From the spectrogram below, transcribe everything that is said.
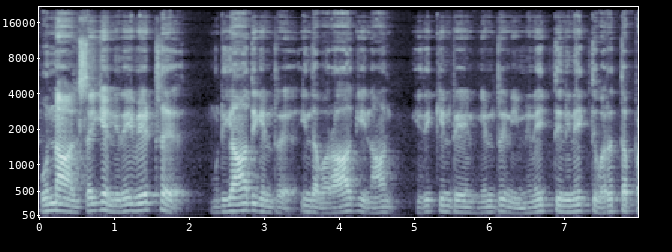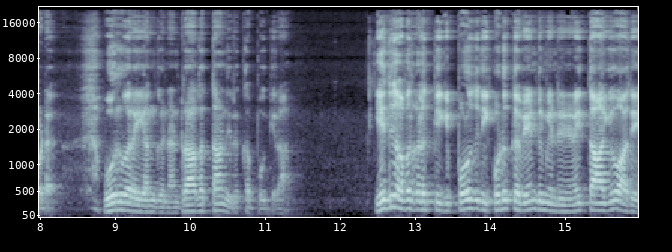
உன்னால் செய்ய நிறைவேற்ற முடியாது என்று இந்த வராகி நான் இருக்கின்றேன் என்று நீ நினைத்து நினைத்து வருத்தப்பட ஒருவரை அங்கு நன்றாகத்தான் இருக்கப் போகிறான். எது அவர்களுக்கு இப்பொழுது நீ கொடுக்க வேண்டும் என்று நினைத்தாயோ அதை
